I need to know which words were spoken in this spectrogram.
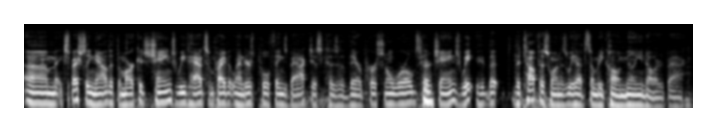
um, especially now that the market's changed, we've had some private lenders pull things back just because of their personal worlds Sure. have changed. We the the toughest one is we had somebody call a million dollars back,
